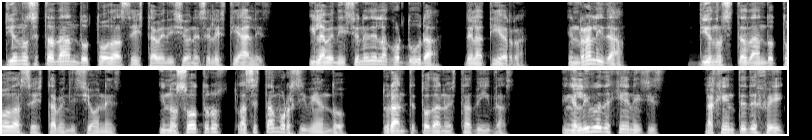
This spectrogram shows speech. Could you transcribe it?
Dios nos está dando todas estas bendiciones celestiales y las bendiciones de la gordura de la tierra. En realidad, Dios nos está dando todas estas bendiciones y nosotros las estamos recibiendo durante todas nuestras vidas. En el libro de Génesis, la gente de fe,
